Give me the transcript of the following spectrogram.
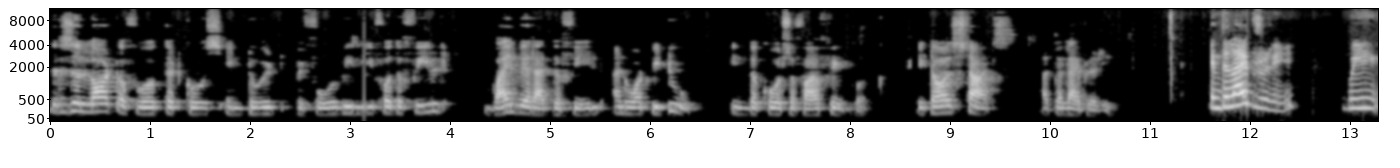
there is a lot of work that goes into it before we leave for the field, while we are at the field, and what we do in the course of our field work. It all starts at the library. In the library, we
